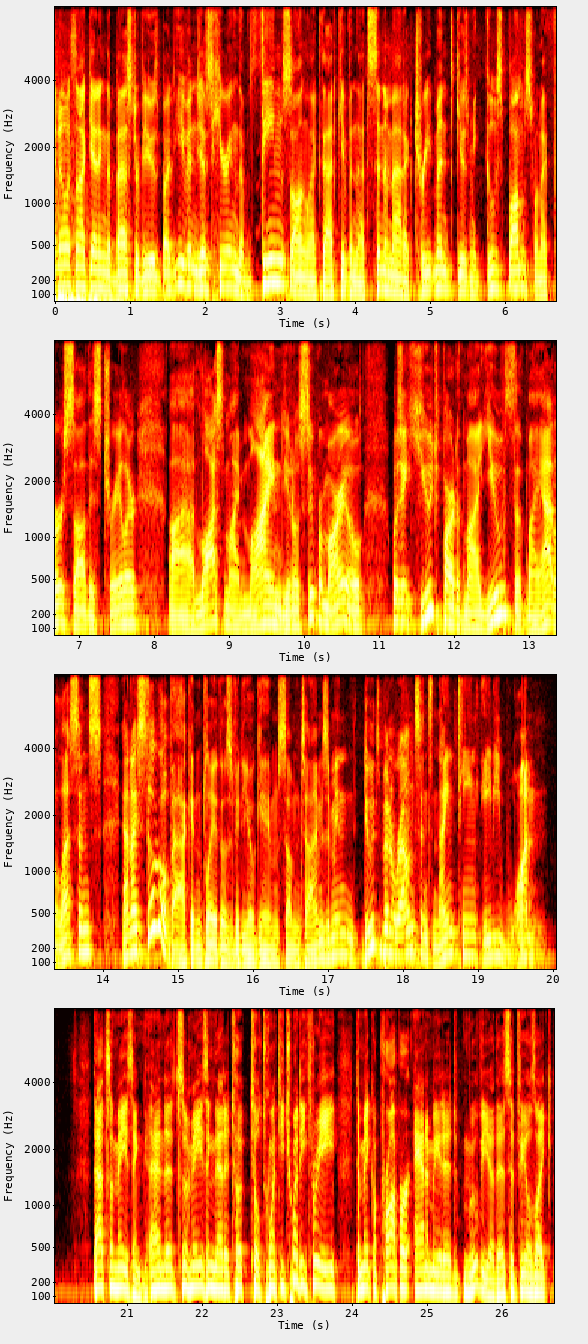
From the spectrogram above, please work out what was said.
I know it's not getting the best reviews, but even just hearing the theme song like that, given that cinematic treatment, gives me goosebumps. When I first saw this trailer, uh, I lost my mind. You know, Super Mario was a huge part of my youth, of my adolescence, and I still go back and play those video games sometimes. I mean, dude's been around since 1981. That's amazing. And it's amazing that it took till 2023 to make a proper animated movie of this. It feels like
